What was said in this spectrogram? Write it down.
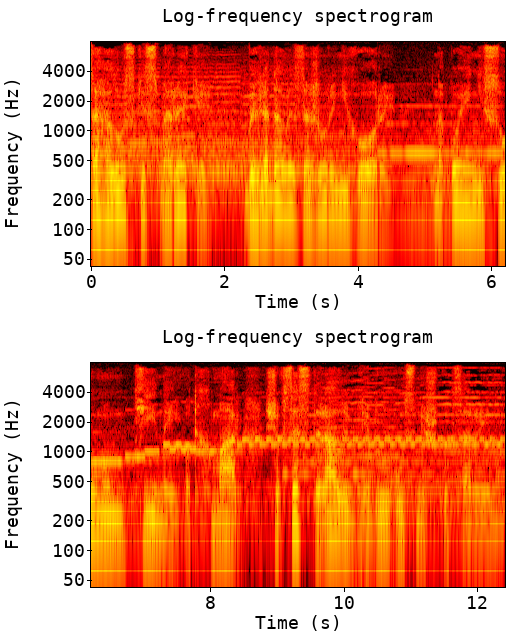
Загалузки смереки виглядали зажурені гори, напоєні сумом тіней от хмар, що все стирали бліду усмішку царинок.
